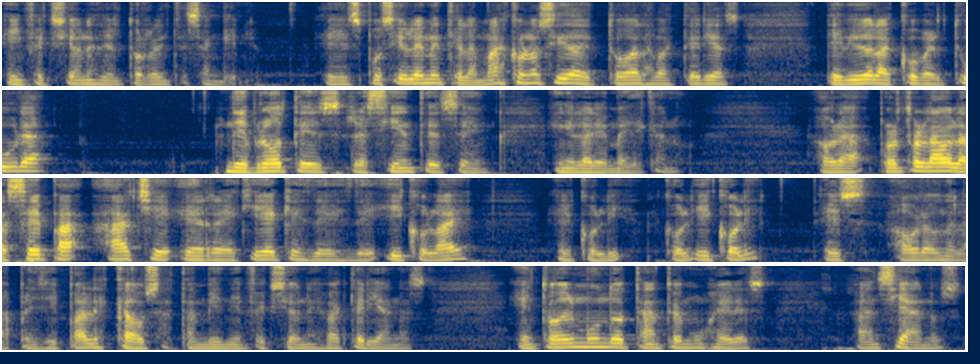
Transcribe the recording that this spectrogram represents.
e infecciones del torrente sanguíneo. Es posiblemente la más conocida de todas las bacterias debido a la cobertura de brotes recientes en, el área médica. Ahora, por otro lado, la cepa HRX desde E. coli, el coli, E. coli, es ahora una de las principales causas también de infecciones bacterianas en todo el mundo, tanto en mujeres, ancianos,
